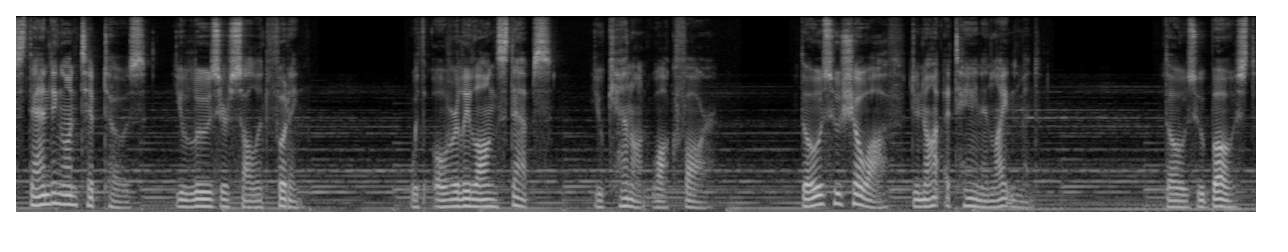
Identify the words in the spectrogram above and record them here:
Standing on tiptoes, you lose your solid footing. With overly long steps, you cannot walk far. Those who show off do not attain enlightenment. Those who boast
